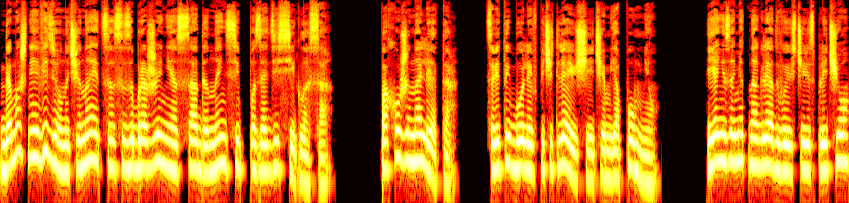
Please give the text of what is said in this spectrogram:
Домашнее видео начинается с изображения сада Нэнси позади Сигласа. Похоже на лето. Цветы более впечатляющие, чем я помню. Я незаметно оглядываюсь через плечо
